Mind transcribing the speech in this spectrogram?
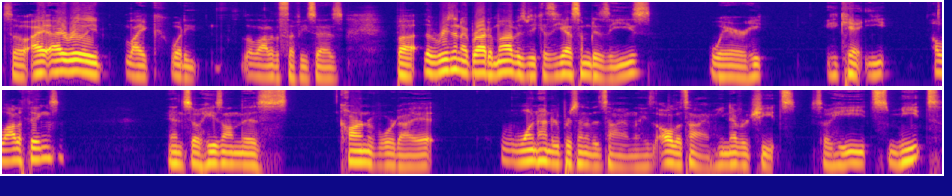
So I, I really like what he, a lot of the stuff he says. But the reason I brought him up is because he has some disease where he, he can't eat a lot of things. And so he's on this carnivore diet 100% of the time. He's all the time. He never cheats. So he eats meat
